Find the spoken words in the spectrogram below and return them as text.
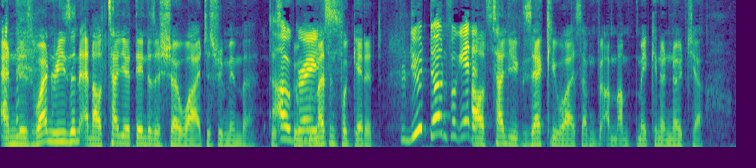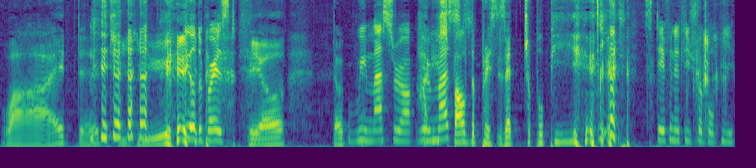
and there's one reason, and I'll tell you at the end of the show why. Just remember. Just, Oh, we- we, mustn't forget it. you don't forget it. I'll tell you exactly why. So I'm, I'm, I'm making a note here. Why did you feel depressed. feel? Dope? We must. How we do you must. spell depressed? Is that triple P? it's definitely triple P.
